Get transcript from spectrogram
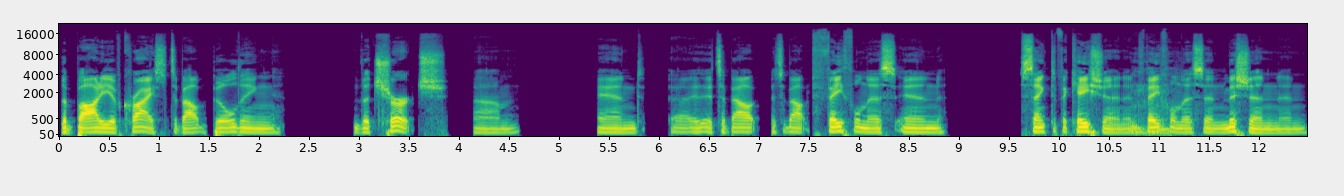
the body of Christ. It's about building the church. Um, and uh, it's about it's about faithfulness in sanctification and Mhm. faithfulness in mission and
